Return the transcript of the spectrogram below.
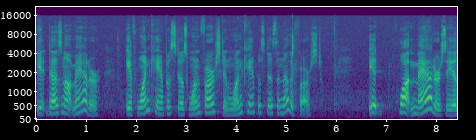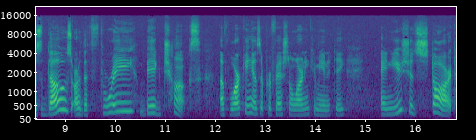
It does not matter if one campus does one first and one campus does another first. It, what matters is those are the three big chunks of working as a professional learning community, and you should start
